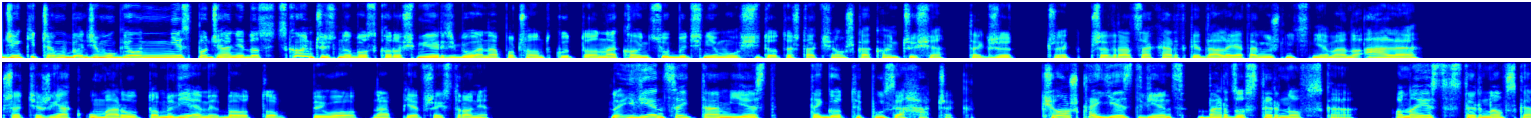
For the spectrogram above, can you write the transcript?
dzięki czemu będzie mógł ją niespodzianie dosyć skończyć, no bo skoro śmierć była na początku, to na końcu być nie musi, to też ta książka kończy się. Także człowiek przewraca kartkę dalej, a tam już nic nie ma, no ale przecież jak umarł, to my wiemy, bo to było na pierwszej stronie. No i więcej tam jest tego typu zahaczek. Książka jest więc bardzo sternowska. Ona jest sternowska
